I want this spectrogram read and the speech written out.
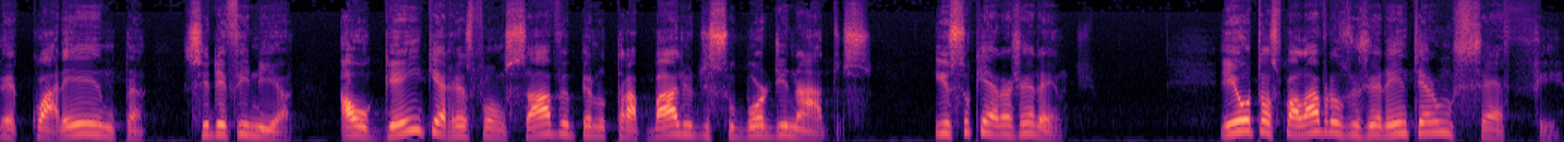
é, 40 é, se definia alguém que é responsável pelo trabalho de subordinados. Isso que era gerente. Em outras palavras, o gerente era um chefe.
